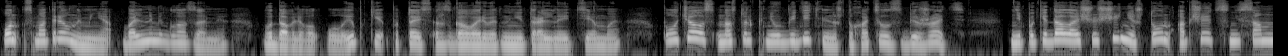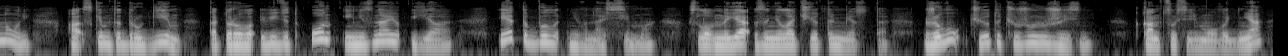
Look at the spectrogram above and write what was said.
Он смотрел на меня больными глазами, выдавливал улыбки, пытаясь разговаривать на нейтральные темы. Получалось настолько неубедительно, что хотелось сбежать. Не покидало ощущение, что он общается не со мной, а с кем-то другим, которого видит он и не знаю я. И это было невыносимо, словно я заняла чье-то место, живу чью-то чужую жизнь. К концу седьмого дня –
